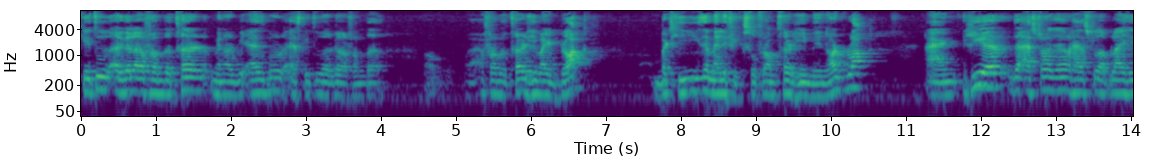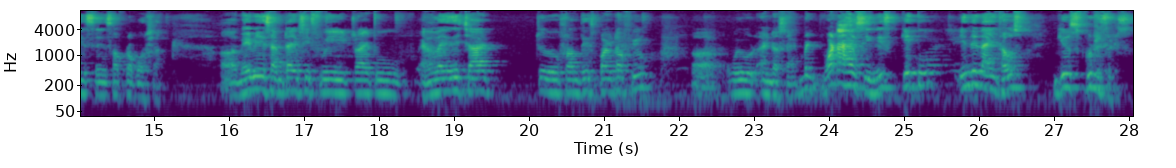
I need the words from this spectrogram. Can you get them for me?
Ketu Argala from the third may not be as good as Ketu Argala from the uh, from the third he might block, but he is a malefic, so from third he may not block. And here the astrologer has to apply his sense of proportion. Uh, maybe sometimes if we try to analyze the chart to, from this point of view, uh, we would understand. But what I have seen is Ketu in the ninth house gives good results.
